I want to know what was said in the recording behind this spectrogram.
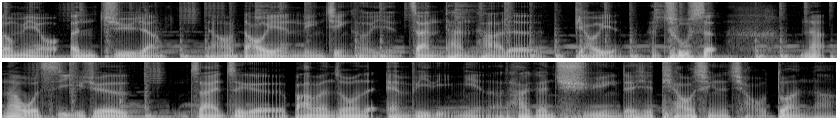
都没有 NG 这样。然后导演林景和也赞叹他的表演很出色。那那我自己觉得。在这个八分钟的 MV 里面啊，他跟瞿颖的一些调情的桥段啊，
